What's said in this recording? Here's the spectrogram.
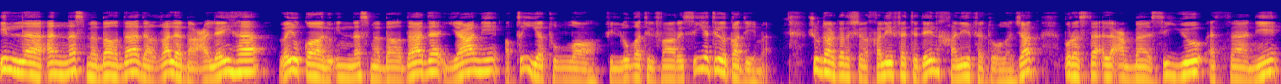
إلا أن اسم بغداد غلب عليها ويقال إن اسم بغداد يعني عطية الله في اللغة الفارسية القديمة. Şurada arkadaşlar halifete değil halifete olacak. Burası da el-Abbasiyyu el-Thani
